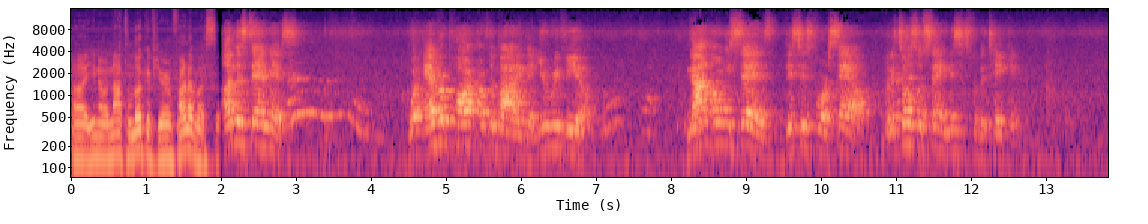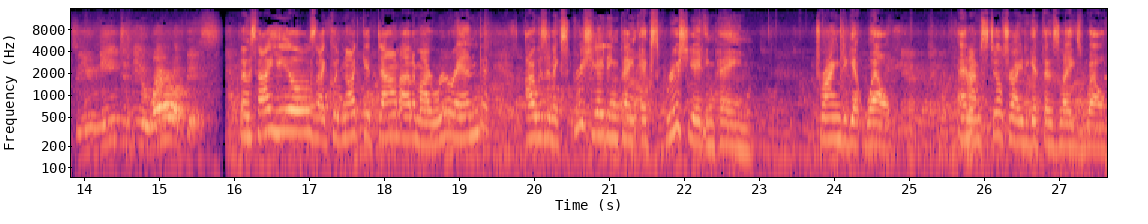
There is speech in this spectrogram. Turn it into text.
uh, you know, not to look if you're in front of us? Understand this. Whatever part of the body that you reveal not only says this is for sale, but it's also saying this is for the taking. So you need to be aware of this. Those high heels, I could not get down out of my rear end. I was in excruciating pain, excruciating pain, trying to get well. And I'm still trying to get those legs well.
